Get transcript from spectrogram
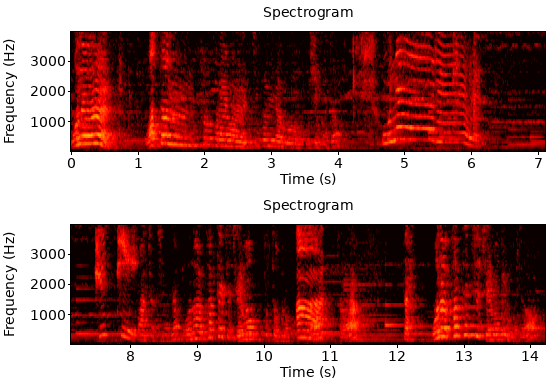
오늘 어떤 프로그램을 찍으려고 오신 거죠? 오늘은 뷰티 아 잠시만요. 오늘 컨텐츠 제목부터 물어볼게요. 아. 자, 자, 오늘 컨텐츠 제목이 뭐죠?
